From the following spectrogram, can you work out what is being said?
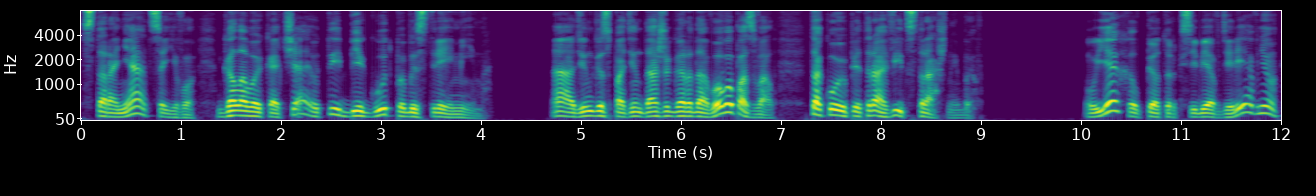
сторонятся его, головой качают и бегут побыстрее мимо. А один господин даже городового позвал, такой у Петра вид страшный был. Уехал Петр к себе в деревню,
